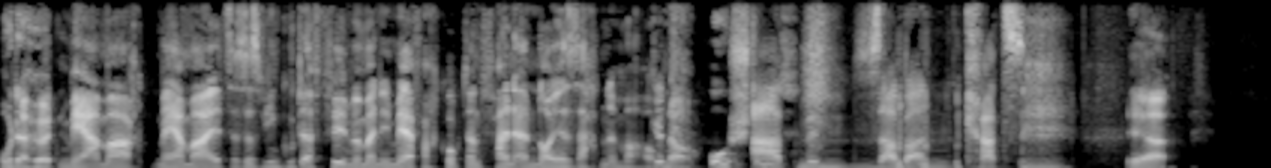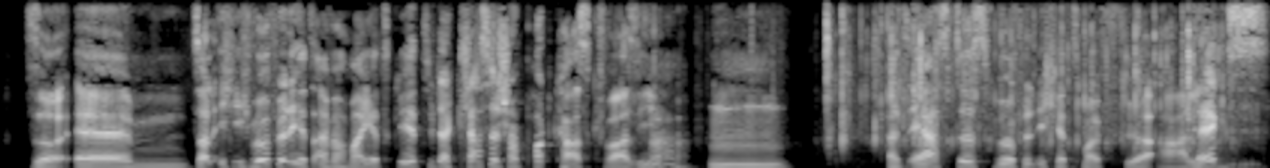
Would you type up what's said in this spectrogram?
Oder hört mehrmals, mehrmals. Das ist wie ein guter Film. Wenn man den mehrfach guckt, dann fallen einem neue Sachen immer auf. Genau. Oh, stimmt. Atmen, sabbern, kratzen. Ja. So, ähm, soll ich, ich würfel jetzt einfach mal, jetzt, jetzt wieder klassischer Podcast quasi. Ah. Hm, als erstes würfel ich jetzt mal für Alex.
